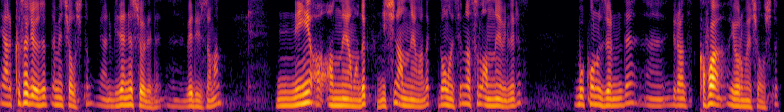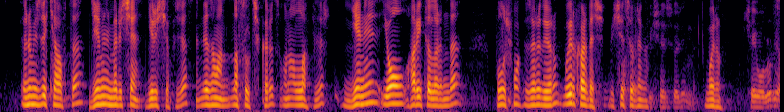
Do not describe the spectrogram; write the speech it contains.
yani kısaca özetlemeye çalıştım. Yani bize ne söyledi e, Bediüzzaman? Neyi anlayamadık, niçin anlayamadık? Dolayısıyla nasıl anlayabiliriz? Bu konu üzerinde e, biraz kafa yormaya çalıştık. Önümüzdeki hafta Cemil Meriç'e giriş yapacağız. Ne zaman nasıl çıkarız onu Allah bilir. Yeni yol haritalarında buluşmak üzere diyorum. Buyur kardeş bir şey söyle. Bir şey söyleyeyim mi? Buyurun. Şey olur ya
